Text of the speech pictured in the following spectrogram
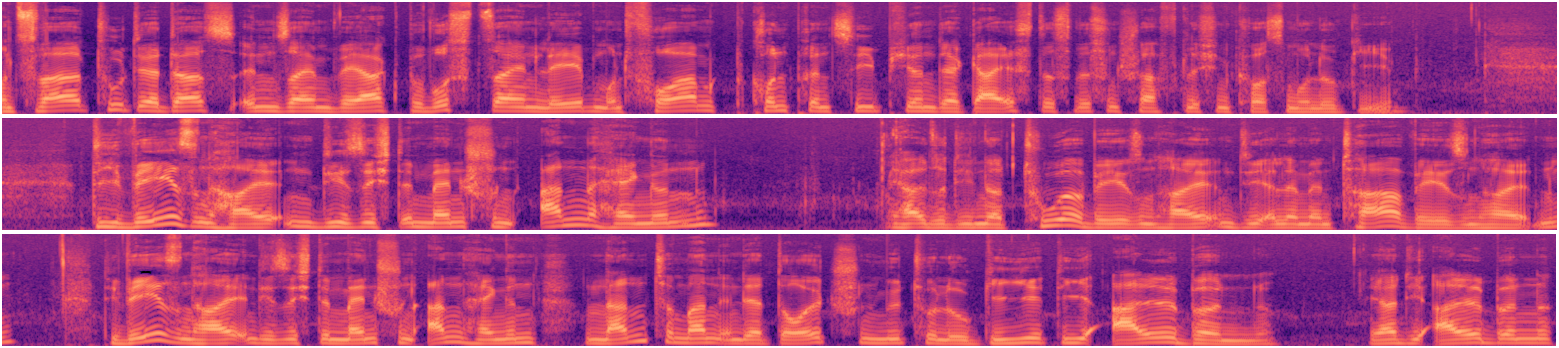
und zwar tut er das in seinem Werk Bewusstsein, Leben und Form, Grundprinzipien der geisteswissenschaftlichen Kosmologie. Die Wesenheiten, die sich dem Menschen anhängen, ja, also die Naturwesenheiten, die Elementarwesenheiten, die Wesenheiten, die sich dem Menschen anhängen, nannte man in der deutschen Mythologie die Alben. Ja, die Alben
